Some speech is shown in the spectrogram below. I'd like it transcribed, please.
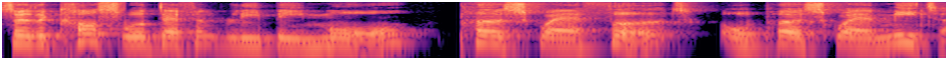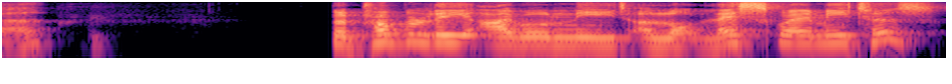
So the cost will definitely be more per square foot or per square meter, but probably I will need a lot less square meters.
